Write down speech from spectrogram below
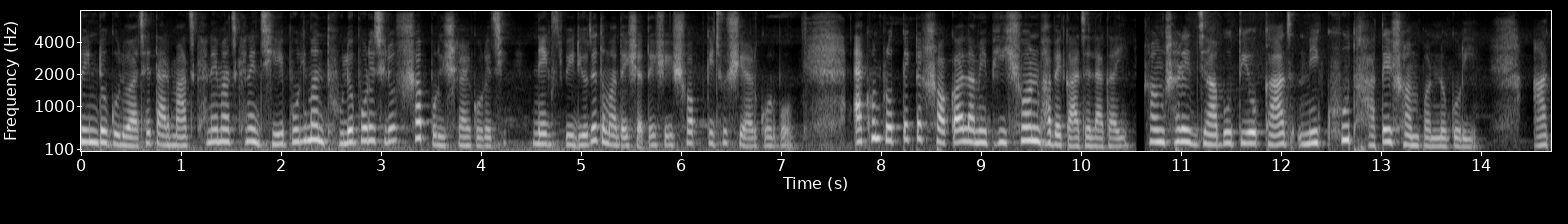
উইন্ডোগুলো আছে, তার মাঝখানে মাঝখানে যে পরিমাণ ধুলো পড়েছিল সব পরিষ্কার করেছি। নেক্সট ভিডিওতে তোমাদের সাথে সেই সব কিছু শেয়ার করব। এখন প্রত্যেকটা সকাল আমি ভীষণভাবে কাজে লাগাই। সংসারের যাবতীয় কাজ নিখুঁত হাতে সম্পন্ন করি। আজ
